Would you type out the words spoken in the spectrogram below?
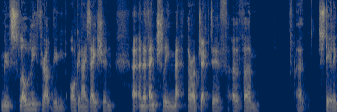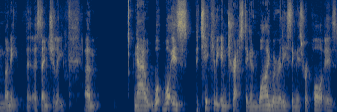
moved slowly throughout the organization uh, and eventually met their objective of um, uh, stealing money, essentially. Um, now, what, what is particularly interesting and why we're releasing this report is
